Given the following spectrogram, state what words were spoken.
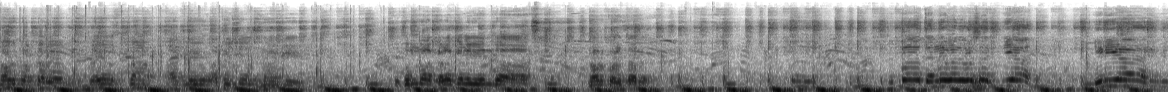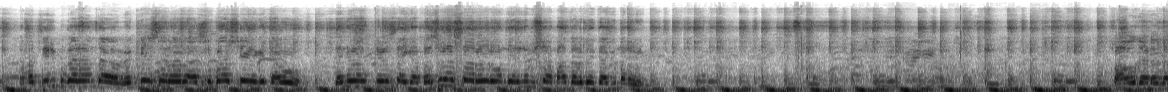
ನೋಡ್ಕೊಳ್ತಾರೆ. ಪ್ಲೇಯರ್ಸ್ನ ಆಗಲಿ ಅಫಿಷಿಯಲ್ಸ್ನಾಗಲಿ ತುಂಬ ಕಳಕಳಿಯಿಂದ ನೋಡ್ಕೊಳ್ತಾರೆ. ತುಂಬ ಧನ್ಯವಾದಗಳು ಸರ್. ಹಿರಿಯ ನಮ್ಮ ತೀರ್ಪುಗಾರ ಅಂತ ವೆಂಕಟೇಶ್ ಸರ್ ಅವರ ಶುಭಾಶಯಗಳಿಗೆ ತಾವು ಧನ್ಯವಾದ ತಿಳಿಸ್ತಾ ಈಗ ಬಸವರಾಜ್ ಸರ್ ಅವರು ಒಂದೆರಡು ನಿಮಿಷ ಮಾತಾಡಬೇಕಾಗಿ ಮನವಿ. ಪಾವಗಡದ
